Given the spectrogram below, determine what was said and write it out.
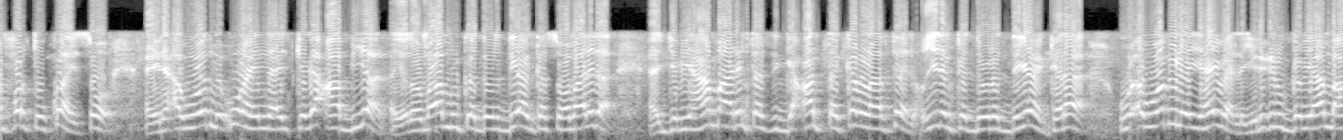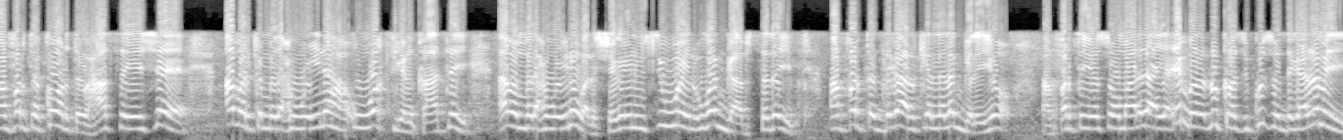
anfartu ku hayso ayna awoodna u hayn ay iskaga caabiyaan. Iyadoo maamulka dowlad deegaanka soomaalida ay gebi ahaanba arrintaasi gacanta ka laabteen ciidanka dowlad deegaankana uu awood u leeyahay baa la yidhi inuu gebi ahaanba anfarta ka hortago hase yeeshee amarka madaxweynaha uu waktigan qaatay ama madaxweynuhu la sheegay inuu si weyn uga gaabsaday anfarta dagaalka lala gelayo anfarta iyo soomaalida ayaa in badan dhulkaasi ku soo dagaalamayay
